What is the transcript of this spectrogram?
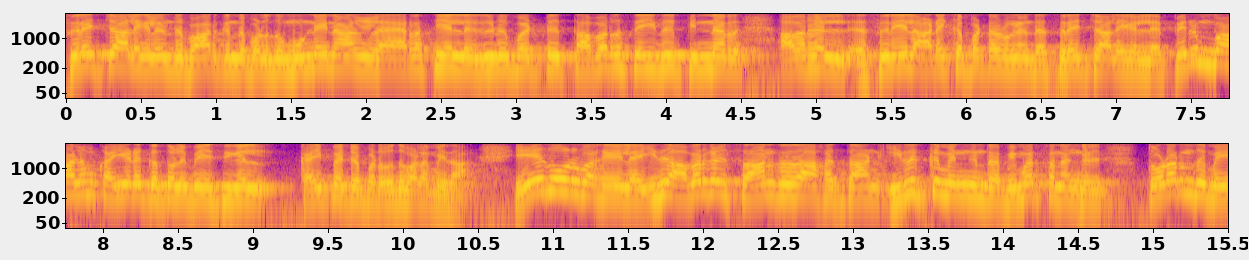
சிறைச்சாலைகள் என்று பார்க்கின்ற பொழுது முன்னை நாள்களில் அரசியலில் ஈடுபட்டு தவறு செய்து பின்னர் அவர்கள் சிறையில் அடைக்கப்பட்டவர்கள் என்ற சிறைச்சாலைகளில் பெரும்பாலும் கையடக்க தொலைபேசிகள் கைப்பற்றப்படுவது வழமைதான். ஏதோ ஒரு வகையில் இது அவர்கள் சார்ந்ததாகத்தான் இருக்கும் என்கின்ற விமர்சனங்கள் தொடர்ந்துமே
